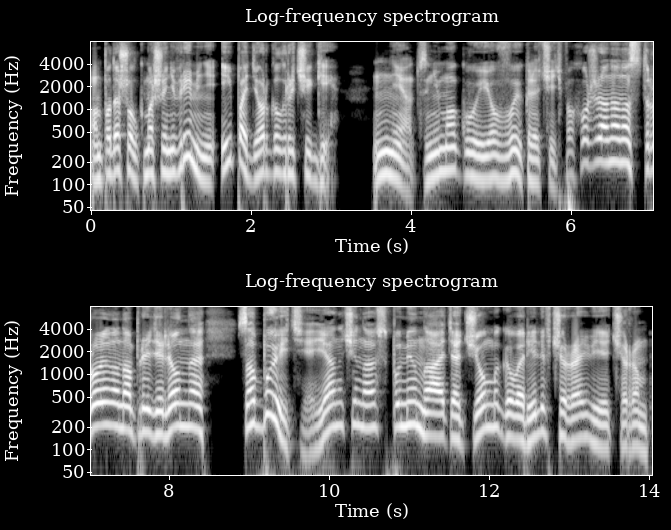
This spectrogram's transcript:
Он подошел к машине времени и подергал рычаги. Нет, не могу ее выключить. Похоже, она настроена на определенное событие. Я начинаю вспоминать, о чем мы говорили вчера вечером.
